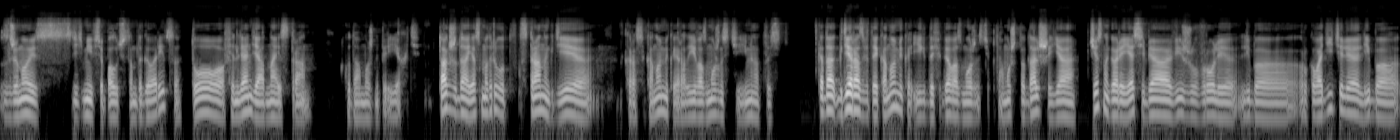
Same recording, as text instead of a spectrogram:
с женой, с детьми все получится там договориться, то Финляндия одна из стран, куда можно переехать. Также, да, я смотрю вот страны, где как раз экономика и возможности именно, то есть когда, где развита экономика и дофига возможностей, потому что дальше я, честно говоря, я себя вижу в роли либо руководителя, либо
